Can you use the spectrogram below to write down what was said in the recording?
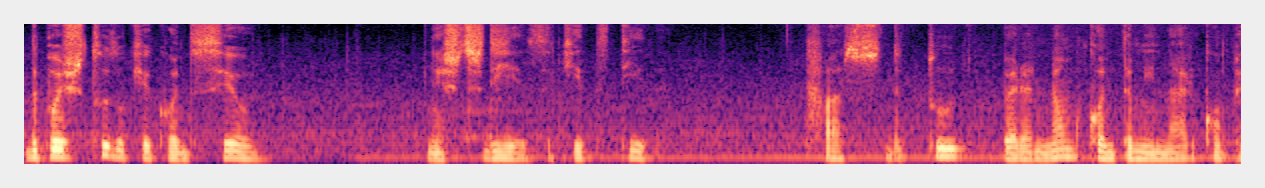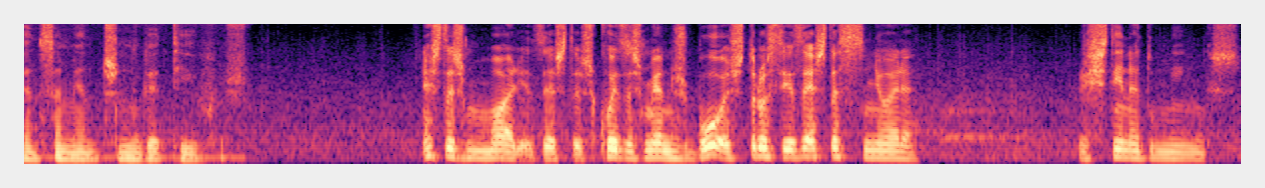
Depois de tudo o que aconteceu nestes dias aqui detida, faço de tudo para não me contaminar com pensamentos negativos. Estas memórias, estas coisas menos boas, trouxe-as esta senhora, Cristina Domingues,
